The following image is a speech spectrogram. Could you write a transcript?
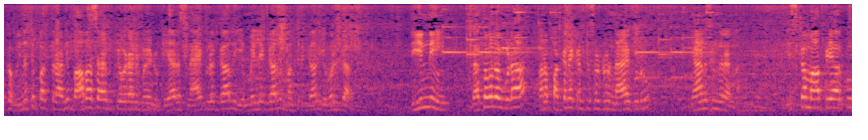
ఒక వినతి పత్రాన్ని బాబాసాహెబ్కి ఇవ్వడానికి పోయాడు. టీఆర్ఎస్ నాయకులకు కాదు ఎమ్మెల్యేకి కాదు మంత్రికి కాదు ఎవరికి కాదు. దీన్ని గతంలో కూడా మన పక్కనే కనిపిస్తున్నటువంటి నాయకుడు జ్ఞానసుందరన్న ఇసుక మాఫియాకు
